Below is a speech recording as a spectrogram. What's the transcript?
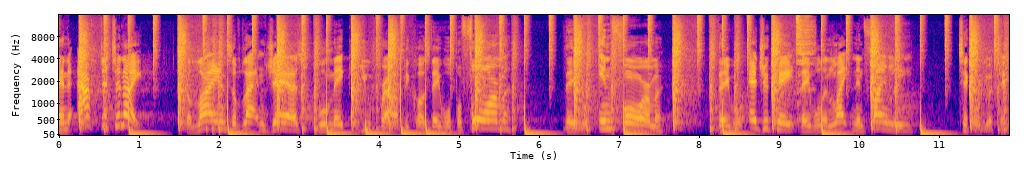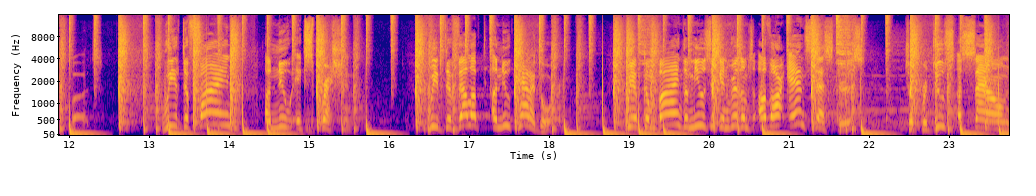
And after tonight, the Lions of Latin Jazz will make you proud because they will perform, they will inform, they will educate, they will enlighten, and finally tickle your taste buds. We have defined a new expression. We've developed a new category. We have combined the music and rhythms of our ancestors to produce a sound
